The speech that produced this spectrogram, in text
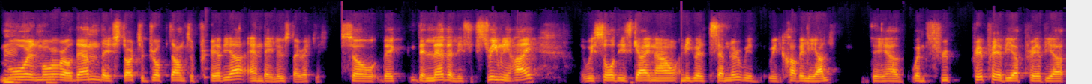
More and more of them they start to drop down to previa and they lose directly so the the level is extremely high we saw this guy now miguel semmler with with javi leal they have went through pre previa previa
